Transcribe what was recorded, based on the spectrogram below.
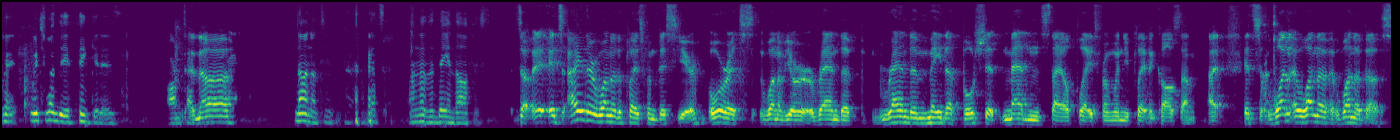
Wait, which one do you think it is? Arm time. No. No, no, that's another day in the office. So it's either one of the plays from this year, or it's one of your random, random made up bullshit Madden style plays from when you played in Karlshamn. I, it's one, one, of, one of those.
